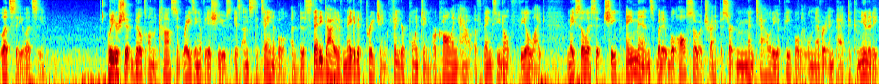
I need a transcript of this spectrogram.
let's see, let's see. Leadership built on the constant raising of issues is unsustainable. A steady diet of negative preaching, finger pointing, or calling out of things you don't feel like may solicit cheap amens, but it will also attract a certain mentality of people that will never impact a community.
